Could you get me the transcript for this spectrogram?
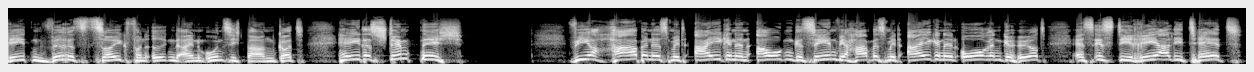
reden wirres Zeug von irgendeinem unsichtbaren Gott. Hey, das stimmt nicht. Wir haben es mit eigenen Augen gesehen, wir haben es mit eigenen Ohren gehört. Es ist die Realität.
